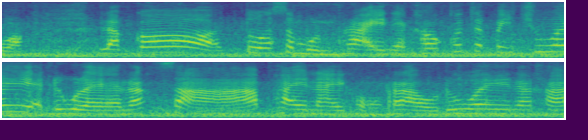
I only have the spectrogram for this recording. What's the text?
วก แล้วก็ตัวสมุนไพรเนี่ยเขาก็จะไปช่วยดูแลรักษาภายในของเราด้วยนะคะ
